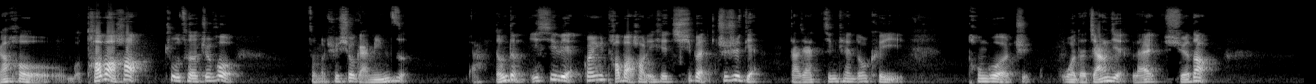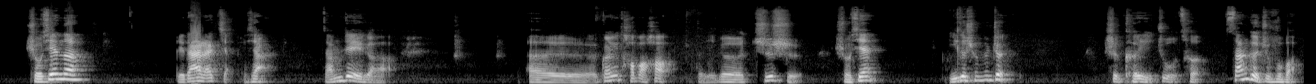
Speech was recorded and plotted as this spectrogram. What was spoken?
然后淘宝号注册之后，怎么去修改名字啊？等等一系列关于淘宝号的一些基本知识点，大家今天都可以通过这我的讲解来学到。首先呢，给大家来讲一下咱们这个呃关于淘宝号的一个知识。首先，一个身份证是可以注册三个支付宝，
